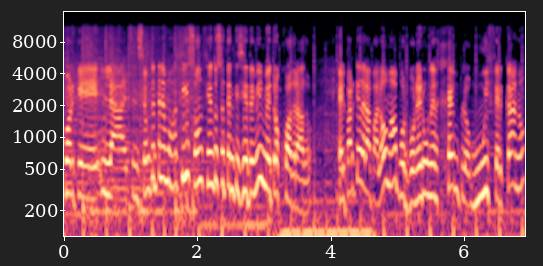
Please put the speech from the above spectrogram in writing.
porque la extensión que tenemos aquí son 177.000 metros cuadrados. El Parque de la Paloma, por poner un ejemplo muy cercano,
